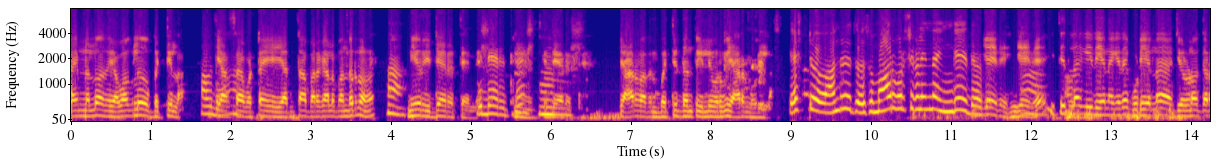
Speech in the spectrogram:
ಟೈಮ್ ನಲ್ಲೂ ಅದು ಯಾವಾಗ್ಲೂ ಬತ್ತಿಲ್ಲ. ಇತಿಹಾಸ ಒಟ್ಟ ಎಂತ ಬರಗಾಲ ಬಂದ್ರು ನೀರು ಇದ್ದೇ ಇರುತ್ತೆ ಅಲ್ಲಿ. ಇದ್ದೇ ಇರುತ್ತೆ. ಇದ್ದೇ ಇರುತ್ತೆ. ಯಾರು ಅದನ್ನ ಬತ್ತಿದ್ದಂತೂ ಇಲ್ಲಿವರೆಗೂ ಯಾರು ನೋಡಿಲ್ಲ. ಎಷ್ಟು ಅಂದ್ರೆ ಇದು ಸುಮಾರು ವರ್ಷಗಳಿಂದ ಹಿಂಗೆ ಇದೆ ಅದು. ಹಿಂಗೆ ಇದೆ ಹಿಂಗೆ ಇದೆ. ಇತ್ತಿತ್ಲಾಗಿ ಇದು ಏನಾಗಿದೆ ಗುಡಿಯನ್ನ ಜೀರ್ಣೋದ್ಧಾರ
